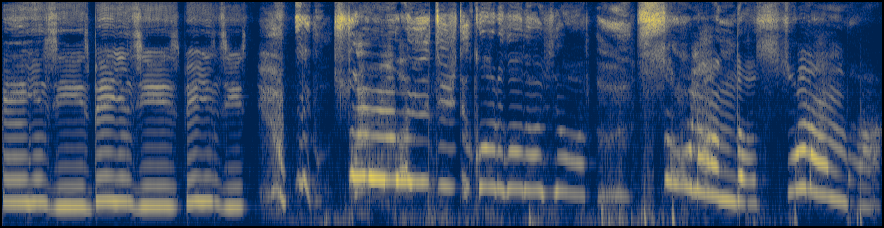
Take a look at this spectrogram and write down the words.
Beyinsiz, beyinsiz, beyinsiz. Uy, Son anda yetiştik arkadaşlar. Son anda, son anda.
